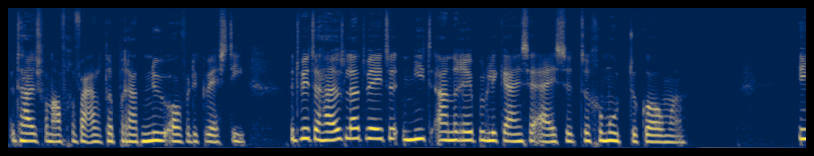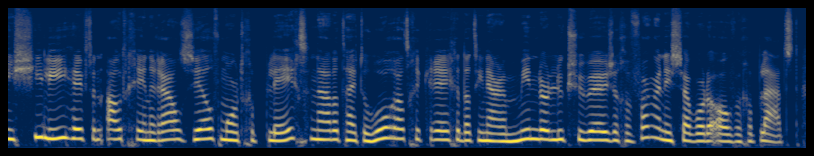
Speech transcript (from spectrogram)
Het Huis van Afgevaardigden praat nu over de kwestie. Het Witte Huis laat weten niet aan de republikeinse eisen tegemoet te komen. In Chili heeft een oud-generaal zelfmoord gepleegd... nadat hij te horen had gekregen dat hij naar een minder luxueuze gevangenis zou worden overgeplaatst.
